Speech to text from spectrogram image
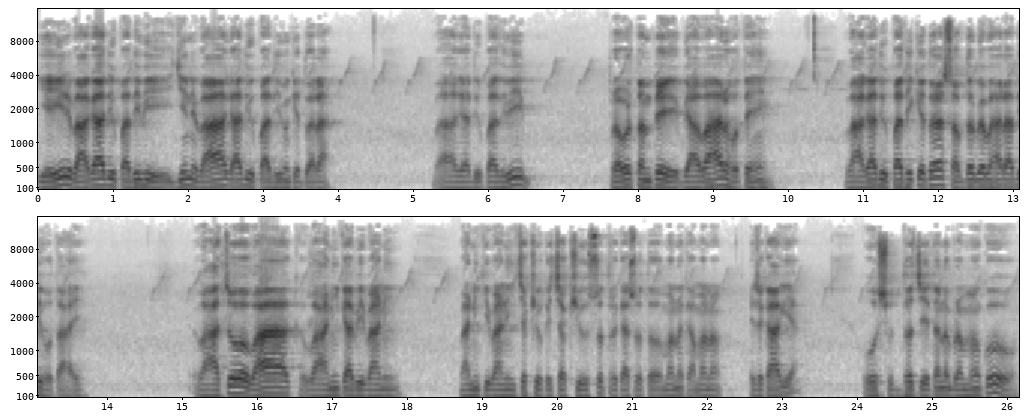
ये वागादि उपाधि भी जिन वाग आदि उपाधियों के द्वारा वाग आदि उपाधि भी प्रवर्तनते, व्यवहार होते हैं। वाग आदि उपाधि के द्वारा शब्द व्यवहार आदि होता है। वाचो वाक, वाणी का भी वाणी वाणी की वाणी, चक्षु के चक्षु, श्रोत्र का श्रोत मन का मन, ऐसे कहा गया। वो शुद्ध चेतन ब्रह्म को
